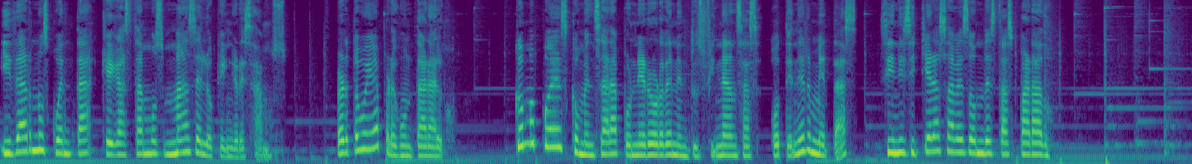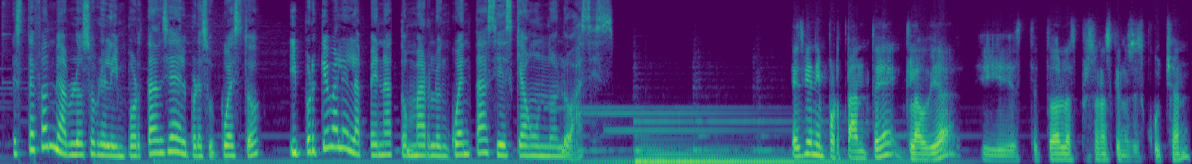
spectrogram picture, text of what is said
y darnos cuenta que gastamos más de lo que ingresamos. Pero te voy a preguntar algo. ¿Cómo puedes comenzar a poner orden en tus finanzas o tener metas si ni siquiera sabes dónde estás parado? Stefan me habló sobre la importancia del presupuesto y por qué vale la pena tomarlo en cuenta si es que aún no lo haces. Es bien importante, Claudia, y este, todas las personas que nos escuchan,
